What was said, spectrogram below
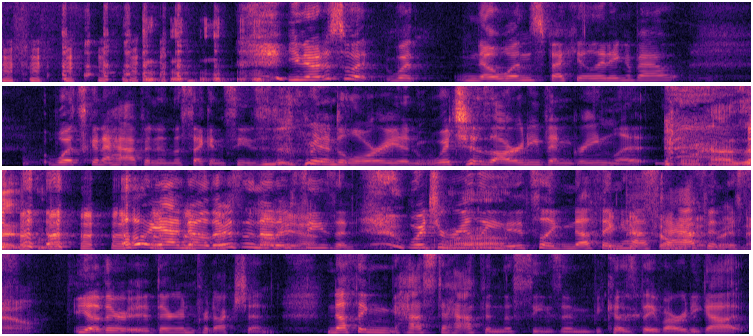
You notice what what no one's speculating about? What's going to happen in the second season of The Mandalorian, which has already been greenlit. Oh, has it? oh yeah, no, there's oh, another yeah. season. Which Wow. really, it's like nothing has to happen right this. now. Yeah, they're they're in production. Nothing has to happen this season because they've already got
